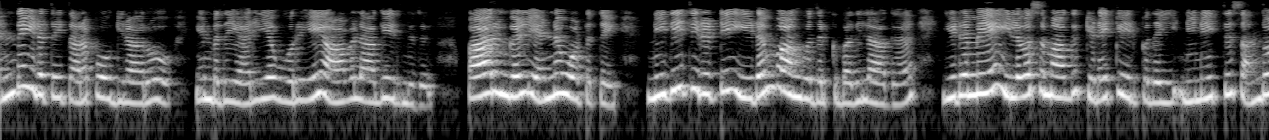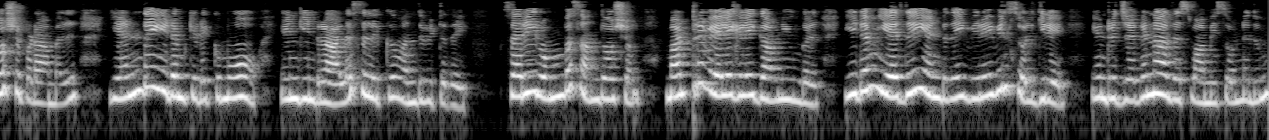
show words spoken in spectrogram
எந்த இடத்தை தரப்போகிறாரோ என்பதை அறிய ஒரே ஆவலாக இருந்தது. பாருங்கள் என்ன ஓட்டத்தை. நிதி திரட்டி இடம் வாங்குவதற்கு பதிலாக இடமே இலவசமாக கிடைக்க இருப்பதை நினைத்து சந்தோஷப்படாமல் எந்த இடம் கிடைக்குமோ என்கின்ற அலசலுக்கு வந்துவிட்டதை. சரி ரொம்ப சந்தோஷம். மற்ற வேலைகளை கவனியுங்கள். இடம் எது என்பதை விரைவில் சொல்கிறேன் என்று ஜெகநாத சுவாமி சொன்னதும்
